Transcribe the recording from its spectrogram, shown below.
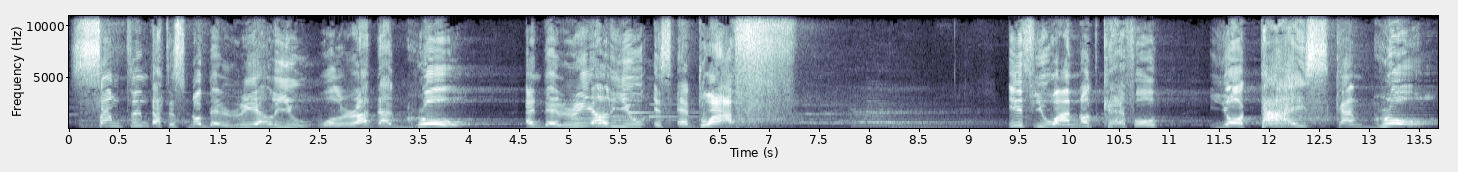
something that is not the real you will rather grow, and the real you is a dwarf. If you are not careful, your ties can grow,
